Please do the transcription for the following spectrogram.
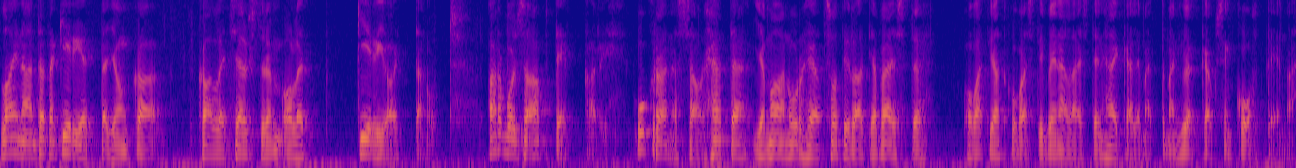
Lainaan tätä kirjettä, jonka Kalle Kjellström olet kirjoittanut. Arvoisa apteekkari, Ukrainassa on hätä ja maan urheat sotilaat ja väestö ovat jatkuvasti venäläisten häikäilemättömän hyökkäyksen kohteena.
